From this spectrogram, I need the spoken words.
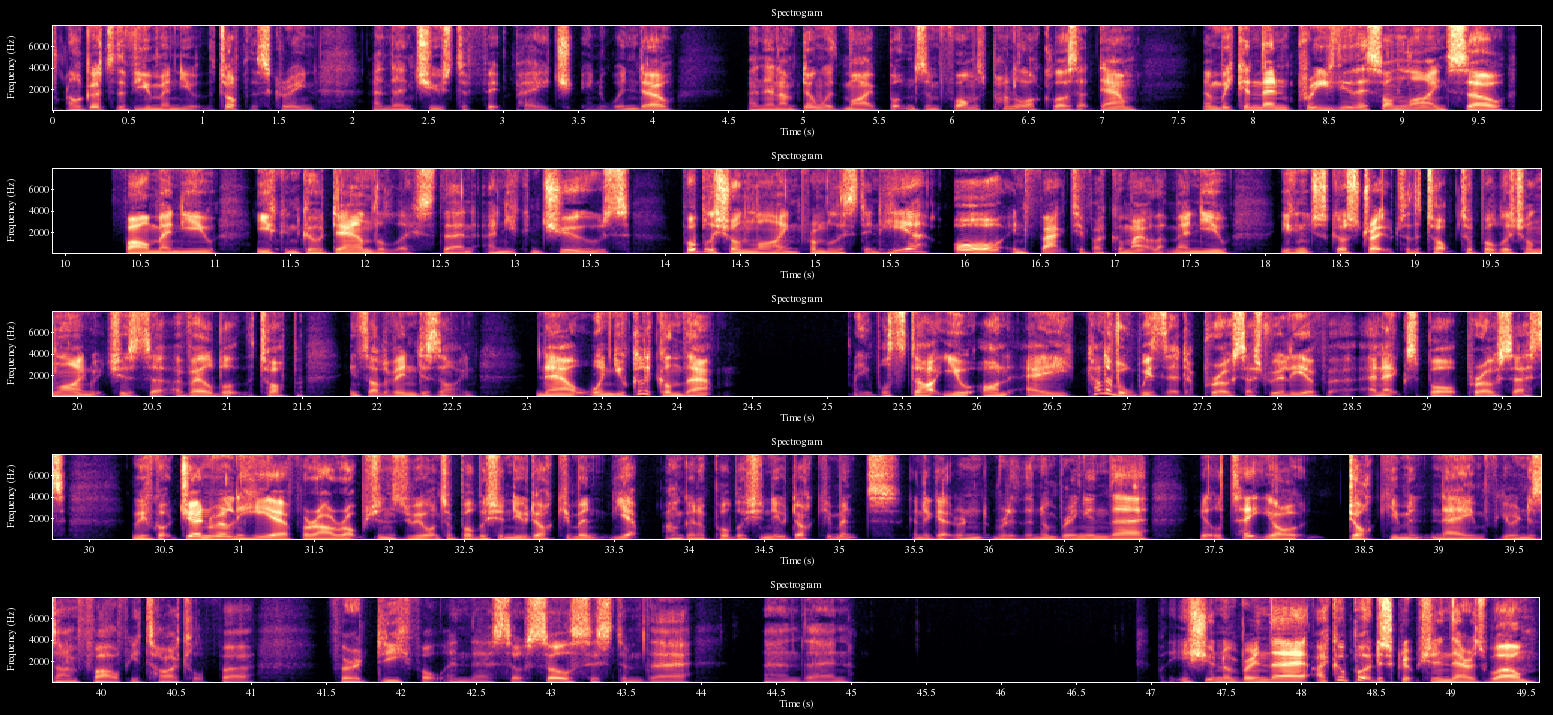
I'll go to the view menu at the top of the screen and then choose to fit page in window. And then I'm done with my buttons and forms panel. I'll close that down and we can then preview this online. So file menu, you can go down the list then and you can choose publish online from the list in here. Or in fact, if I come out of that menu, you can just go straight up to the top to publish online, which is uh, available at the top inside of InDesign. Now, when you click on that, it will start you on a kind of a wizard, a process really of uh, an export process. We've got generally here for our options. Do we want to publish a new document? Yep, I'm going to publish a new document. Going to get rid of the numbering in there. It'll take your document name for your InDesign file for your title for for a default in there. So source system there, and then put the issue number in there. I could put a description in there as well.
